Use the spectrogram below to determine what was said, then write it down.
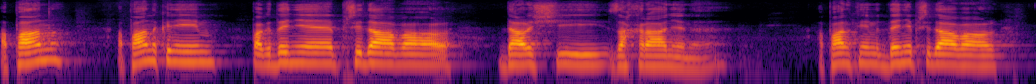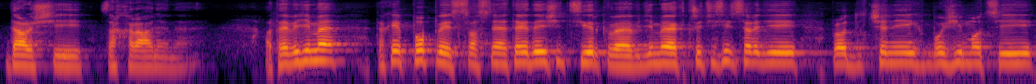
A pán, a pán k ním pak denně přidával další zachráněné. A pán k ním denně přidával další zachráněné. A tady vidíme také popis vlastně tehdejší církve. Vidíme, jak tři tisíce lidí bylo dotčených boží mocí,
